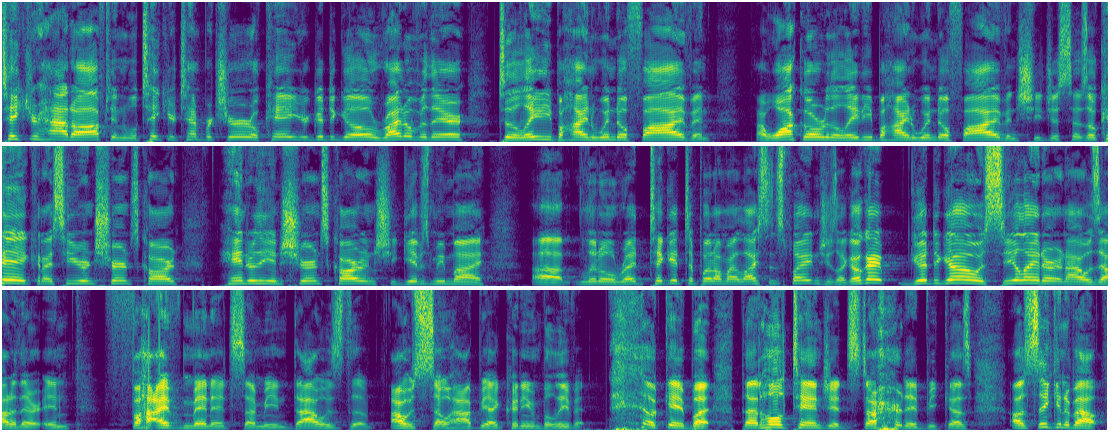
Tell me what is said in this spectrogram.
take your hat off and we'll take your temperature. Okay, you're good to go. Right over there to the lady behind window five. And I walk over to the lady behind window five and she just says, Okay, can I see your insurance card? Hand her the insurance card and she gives me my uh, little red ticket to put on my license plate. And she's like, Okay, good to go. See you later. And I was out of there in five minutes. I mean, that was the, I was so happy. I couldn't even believe it. okay, but that whole tangent started because I was thinking about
